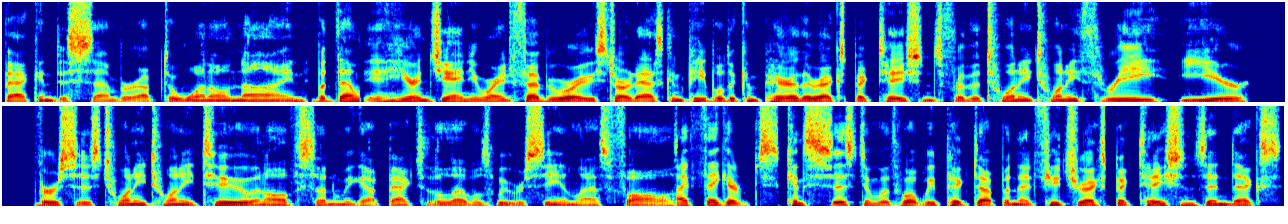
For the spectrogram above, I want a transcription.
back in December up to 109. But then here in January and February, we started asking people to compare their expectations for the 2023 year versus 2022. And all of a sudden, we got back to the levels we were seeing last fall. I think it's consistent with what we picked up in that future expectations index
